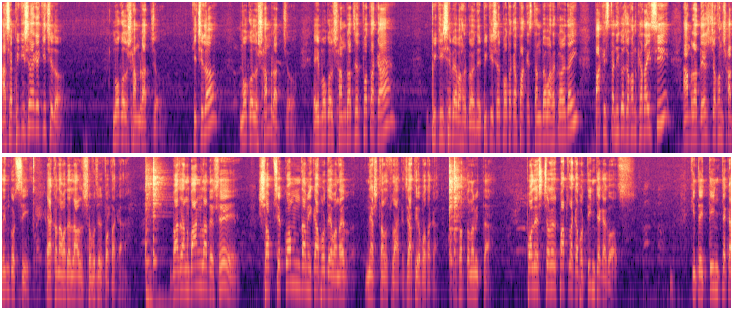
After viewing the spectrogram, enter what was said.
আচ্ছা ব্রিটিশের আগে কি ছিল? মোগল সাম্রাজ্য। কি ছিল? মোগল সাম্রাজ্য। এই মোগল সাম্রাজ্যের পতাকা ব্রিটিশে ব্যবহার করে নাই। ব্রিটিশের পতাকা পাকিস্তান ব্যবহার করে নাই। পাকিস্তানিকে যখন খেদাইছি, আমরা দেশ যখন স্বাধীন করছি, এখন আমাদের লাল সবুজের পতাকা। বাজান বাংলাদেশে সবচেয়ে কম দামি কাপড় দিয়ে বানায় ন্যাশনাল ফ্ল্যাগ, জাতীয় পতাকা। কথা সত্য না মিথ্যা? পলেস্টরের পাতলা কাপড়, তিন টাকা গজ। কিন্তু এই তিন টাকা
